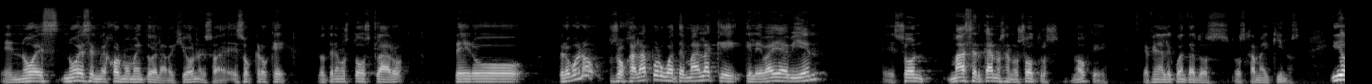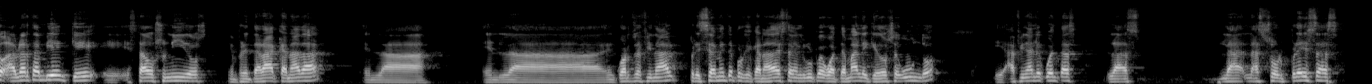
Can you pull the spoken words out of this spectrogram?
Eh, no, es, no es el mejor momento de la región, eso, eso creo que lo tenemos todos claro. Pero, pero bueno, pues ojalá por Guatemala que, le vaya bien. Eh, son más cercanos a nosotros, ¿no? Que, que al final de cuentas los, los jamaiquinos. Y digo, hablar también que eh, Estados Unidos enfrentará a Canadá en la en la en cuartos de final, precisamente porque Canadá está en el grupo de Guatemala y quedó segundo. Eh, a final de cuentas, las, las sorpresas,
